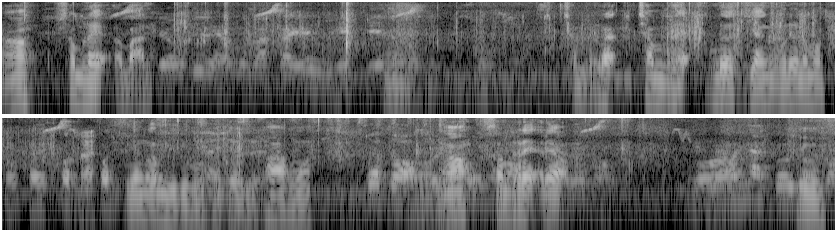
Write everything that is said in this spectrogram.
เอาชำแหละละบานเดี๋ยวที่แล้วมาใส่ให้เห็นเด็ดชำแหละชำแหละเลือกเคียงอยู่เด้อนะมนต์เขาไปคนคนเคียงก็มีอยู่ให้เจ้าสิผ้าหัวตัวสองเอาชำแหละแล้ว มันยังตัวอยู่กั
